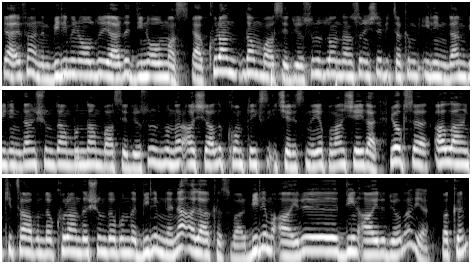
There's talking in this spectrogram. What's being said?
ya efendim bilimin olduğu yerde din olmaz. Ya Kur'an'dan bahsediyorsunuz. Ondan sonra işte bir takım ilimden, bilimden, şundan bundan bahsediyorsunuz. Bunlar aşağılık kompleksi içerisinde yapılan şeyler. Yoksa Allah'ın kitabında, Kur'an'da, şunda bunda bilimle ne alakası var? Bilim ayrı, din ayrı diyorlar diyorlar ya. Bakın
